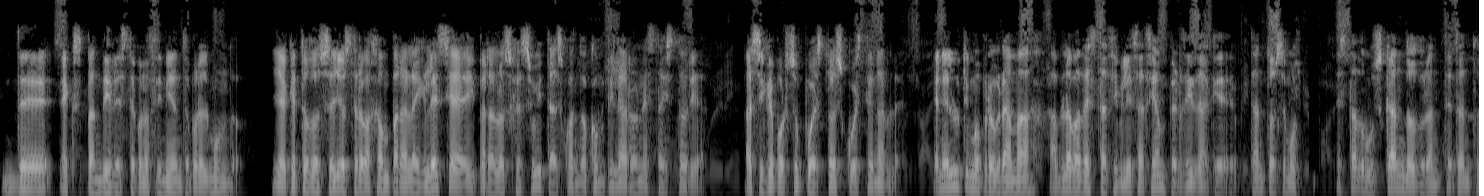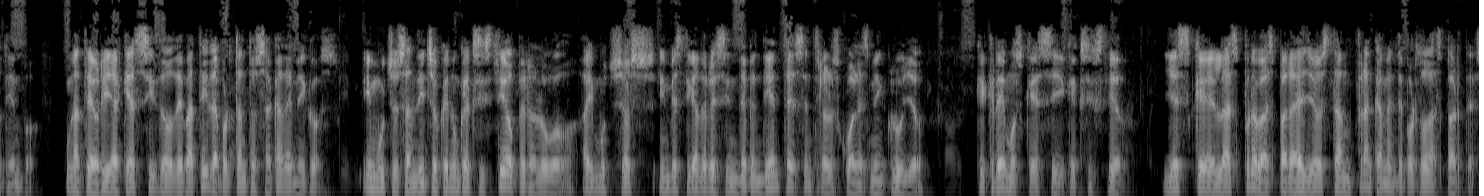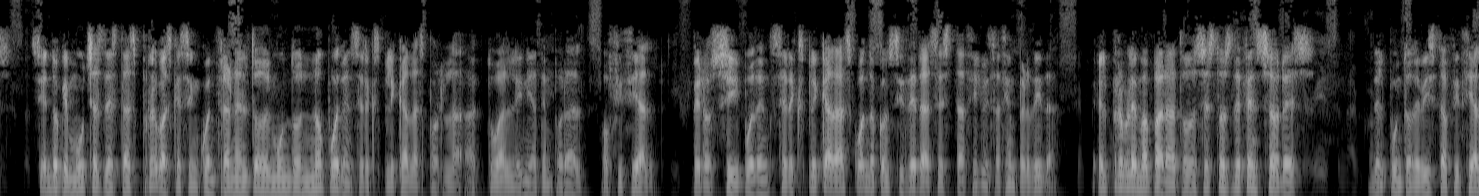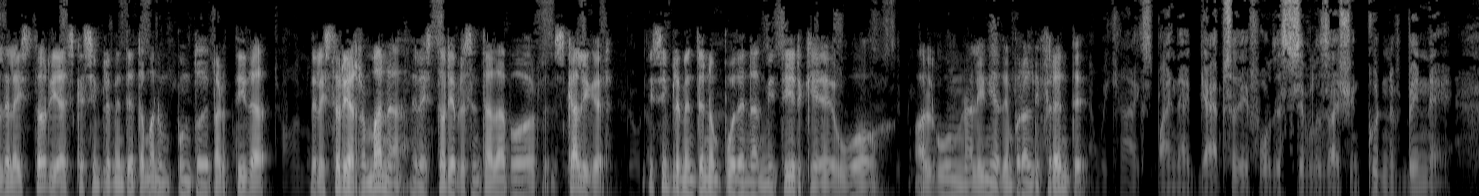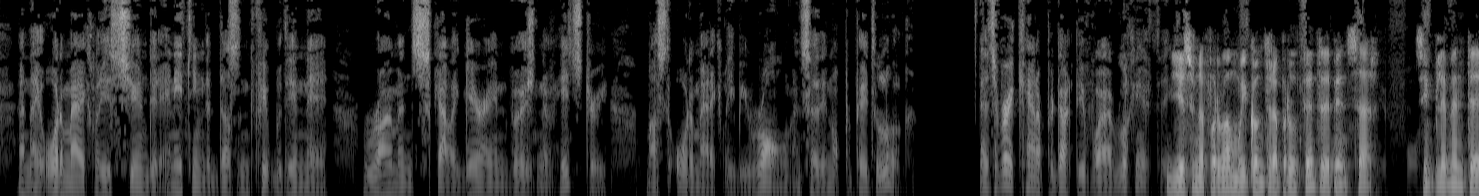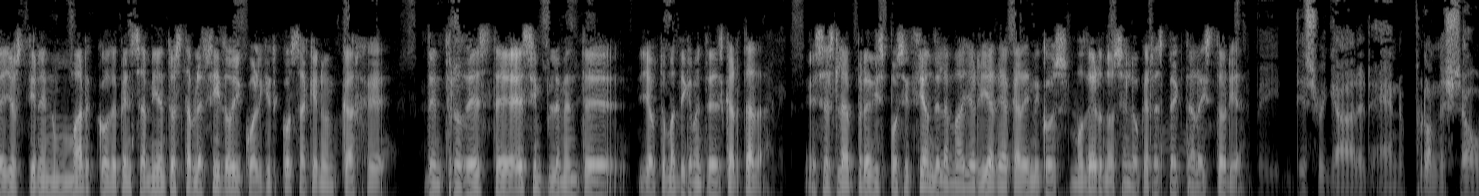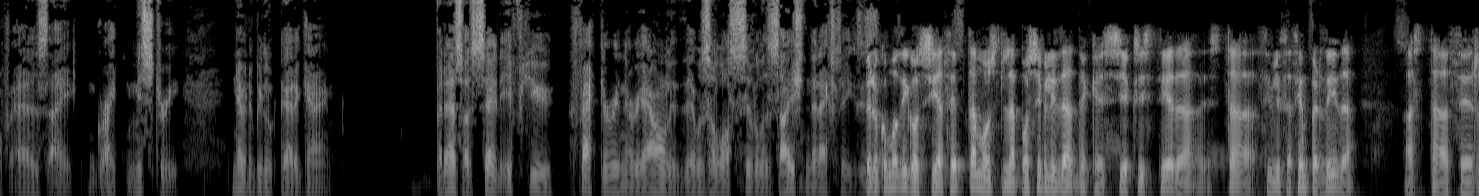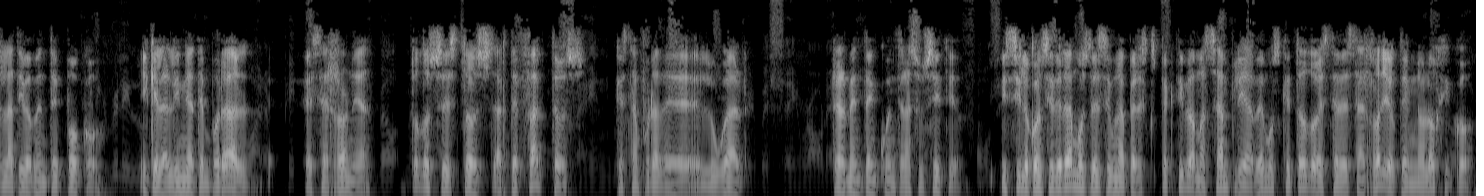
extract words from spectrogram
de expandir este conocimiento por el mundo, ya que todos ellos trabajaban para la Iglesia y para los jesuitas cuando compilaron esta historia. Así que por supuesto es cuestionable. En el último programa hablaba de esta civilización perdida que tantos hemos estado buscando durante tanto tiempo. Una teoría que ha sido debatida por tantos académicos. Y muchos han dicho que nunca existió, pero luego hay muchos investigadores independientes, entre los cuales me incluyo, que creemos que sí, que existió. Y es que las pruebas para ello están francamente por todas partes, siendo que muchas de estas pruebas que se encuentran en todo el mundo no pueden ser explicadas por la actual línea temporal oficial, pero sí pueden ser explicadas cuando consideras esta civilización perdida. El problema para todos estos defensores del punto de vista oficial de la historia es que simplemente toman un punto de partida de la historia romana, de la historia presentada por Scaliger, y simplemente no pueden admitir que hubo alguna línea temporal diferente. And they automatically assume that anything that doesn't fit within their Roman Scaligerian version of history must automatically be wrong, and so they're not prepared to look. And it's a very counterproductive way of looking at things. Y es una forma muy contraproducente de pensar. Simplemente ellos tienen un marco de pensamiento establecido y cualquier cosa que no encaje dentro de este es simplemente y automáticamente descartada. Esa es la predisposición de la mayoría de académicos modernos en lo que respecta a la historia. Pero como digo, si aceptamos la posibilidad de que sí existiera esta civilización perdida hasta hace relativamente poco y que la línea temporal es errónea, todos estos artefactos que están fuera de lugar realmente encuentran su sitio. Y si lo consideramos desde una perspectiva más amplia, vemos que todo este desarrollo tecnológico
